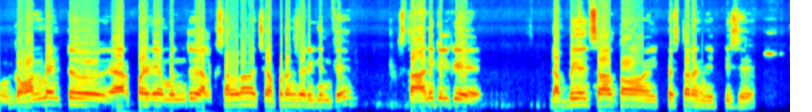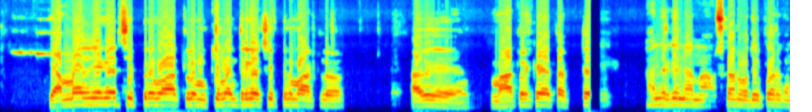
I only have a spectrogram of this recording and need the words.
గవర్నమెంట్ ఏర్పడే ముందు ఎలక్షన్లో చెప్పడం జరిగింది. స్థానికులకి డెబ్బై ఐదు శాతం ఇప్పిస్తారని చెప్పేసి. ఎమ్మెల్యే గారు చెప్పిన మాటలు ముఖ్యమంత్రి గారు చెప్పిన మాటలు అవి మాటలకే తప్పితే అందరికీ నా నమస్కారం ఉదయపూర్వక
